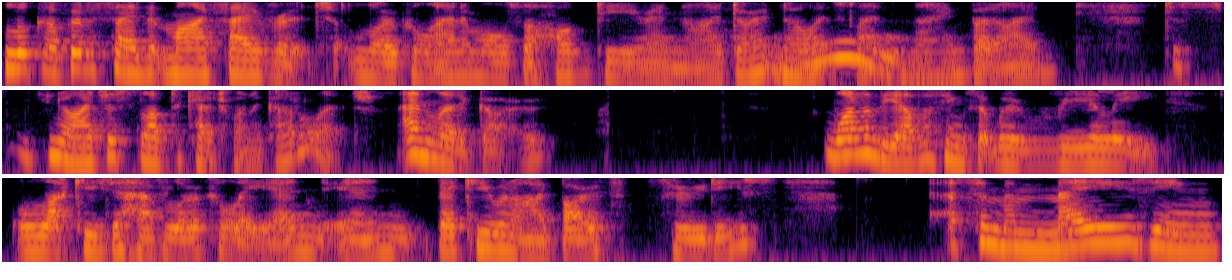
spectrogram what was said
Look, I've got to say that my favourite local animals are hog deer, and I don't know its Latin name, but I just, you know, I just love to catch one and cuddle it and let it go. One of the other things that we're really lucky to have locally. And, and Beck, you and I both foodies. Some amazing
